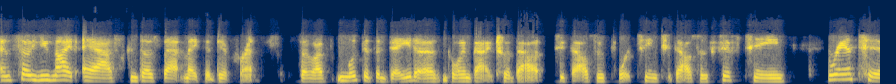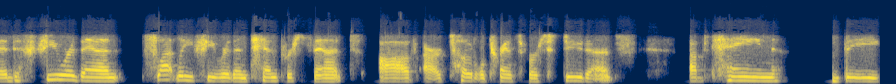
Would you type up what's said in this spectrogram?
And so you might ask, does that make a difference? So I've looked at the data going back to about 2014, 2015. Granted, fewer than slightly fewer than 10% of our total transfer students obtain the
